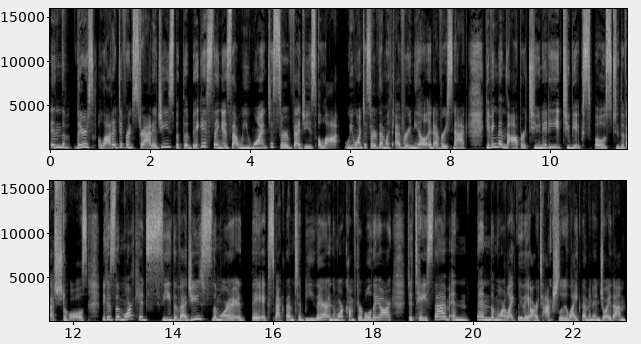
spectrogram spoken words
And the, there's a lot of different strategies, but the biggest thing is that we want to serve veggies a lot. We want to serve them with every meal and every snack, giving them the opportunity to be exposed to the vegetables. Because the more kids see the veggies, the more they expect them to be there and the more comfortable they are to taste them. And then the more likely they are to actually like them and enjoy them.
